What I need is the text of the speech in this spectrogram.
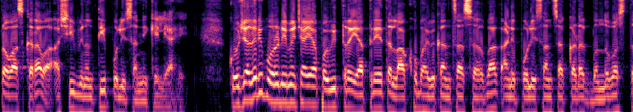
प्रवास करावा अशी विनंती पोलिसांनी केली आहे. कोजागरी पौर्णिमेच्या या पवित्र यात्रेत लाखो भाविकांचा सहभाग आणि पोलिसांचा कडक बंदोबस्त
